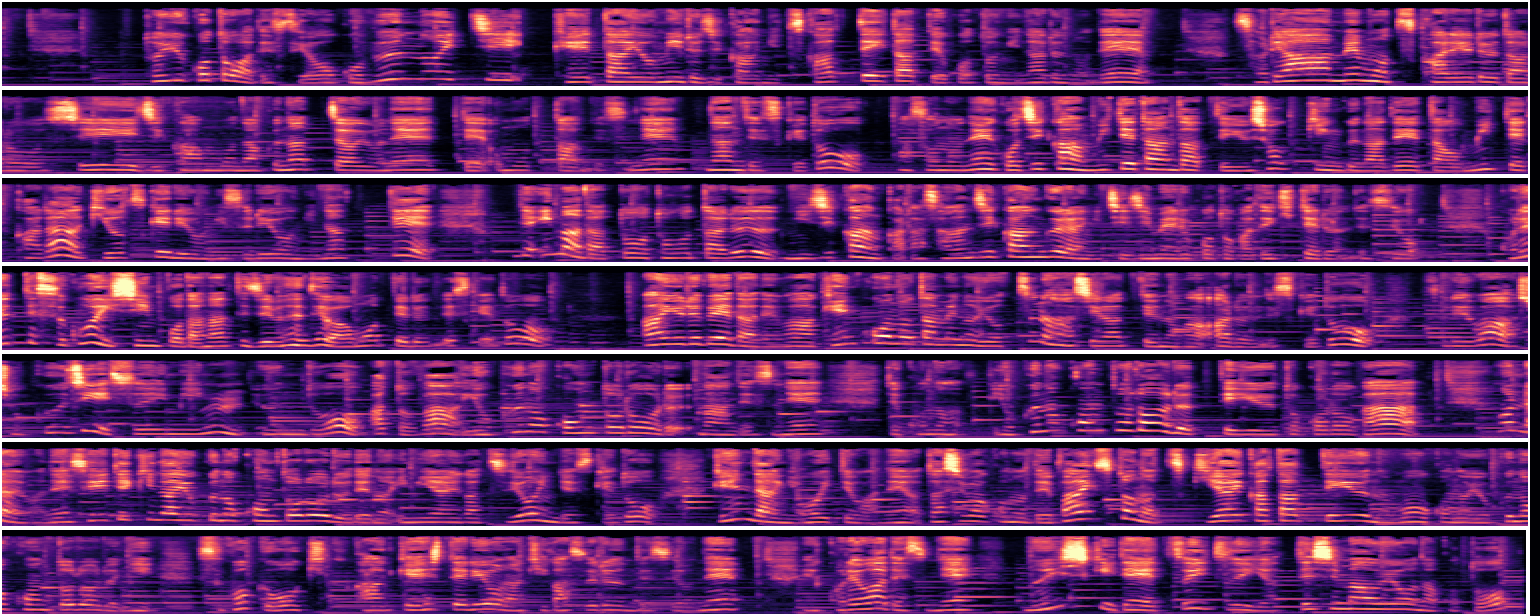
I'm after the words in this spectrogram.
ということはですよ5分の1携帯を見る時間に使っていたっていうことになるのでそりゃあ目も疲れるだろうし時間もなくなっちゃうよねって思ったんですね。なんですけど、まあ、そのね5時間見てたんだっていうショッキングなデータを見てから気をつけるようにするようになってで今だとトータル2時間から3時間ぐらいに縮めることができてるんですよ。これってすごい進歩だなって自分では思ってるんですけどアーユルベーダでは健康のための4つの柱っていうのがあるんですけどそれは食事、睡眠、運動、あとは欲のコントロールなんですね。で、この欲のコントロールっていうところが本来はね、性的な欲のコントロールでの意味合いが強いんですけど現代においてはね、私はこのデバイスとの付き合い方っていうのもこの欲のコントロールにすごく大きく関係してるような気がするんですよね。えこれはですね、無意識でついついやってしまうようなこと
